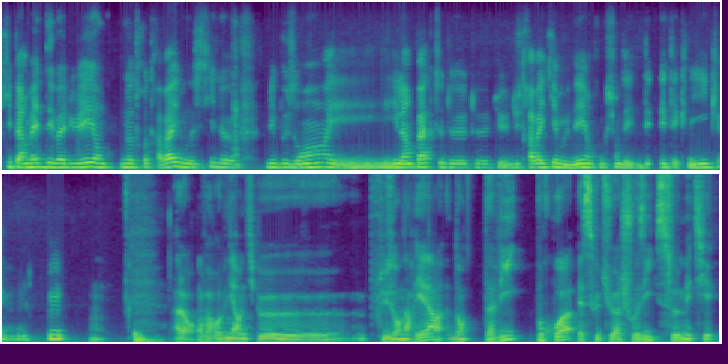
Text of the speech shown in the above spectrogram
qui permettent d'évaluer notre travail, mais aussi le les besoins et, l'impact de, du, travail qui est mené en fonction des, techniques. Euh, mm. Alors, on va revenir un petit peu euh, plus en arrière dans ta vie. Pourquoi est-ce que tu as choisi ce métier?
